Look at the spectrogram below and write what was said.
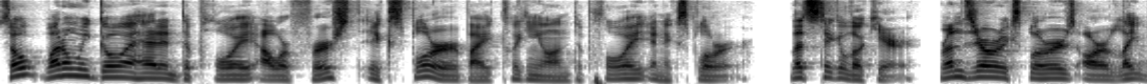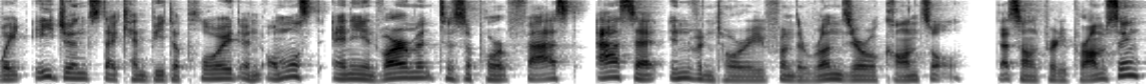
So why don't we go ahead and deploy our first explorer by clicking on deploy an explorer. Let's take a look here. Run Zero Explorers are lightweight agents that can be deployed in almost any environment to support fast asset inventory from the Run Zero console. That sounds pretty promising.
